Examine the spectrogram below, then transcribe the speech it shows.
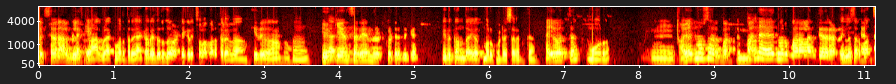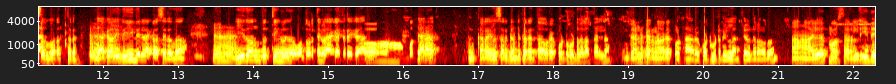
ಮಿಕ್ಸ್ ಆದ್ರೆ ಆಲ್ ಬ್ಲಾಕ್ ಆಲ್ ಬ್ಲಾಕ್ ಬರ್ತಾರೆ ಯಾಕಂದ್ರೆ ಇದ್ರದ್ದು ಡಿಗ್ರಿ ಚಲೋ ಬರ್ತಾರೆ ಅದು ಇದು. ಇದಕ್ಕೆ ಇದಕ್ಕೇನ್ ಸರ್ ಏನ್ ರೇಟ್ ಕೊಟ್ಟಿದ್ದಕ್ಕೆ ಇದಕ್ಕೊಂದು ಐವತ್ಮೂರು ಕೊಟ್ರಿ ಸರ್ ಇದಕ್ಕೆ. ಐವತ್ತು? ಮೂರು. ಹ್ಮ್ ಐವತ್ ಮೂರ್ ಸಾವಿರ ಬರ್ತೀನಿ ಮೊನ್ನೆ ಐವತ್ ಮೂರ್ ಬರಲ್ಲ ಅಂತ ಹೇಳಿ ಇಲ್ಲ ಸರ್ ಬಂದ್ ಬರುತ್ತೆ ಯಾಕಂದ್ರೆ ಇದು ಇದಿರ ಯಾಕಲ್ಲ ಸರ್ ಅದು ಇದೊಂದು ತಿಂಗಳು ಒಂದೂವರೆ ತಿಂಗಳು ಆಗೈತ್ರಿ ಈಗ. ಕರ ಇಲ್ಲ ಸರ್ ಗಂಡು ಕರೆ ಅಂತ ಅವರೇ ಕೊಟ್ಬಿಟ್ಟಿದ್ರಲ್ಲ ಅಂತ ಎಲ್ಲ ಗಂಡಕರ್ನ ಅವರೇ ಕೊಟ್ಟು ಅವರೇ ಕೊಟ್ಬಿಟ್ರಿ ಇಲ್ಲ ಅಂತ ಹೇಳಿದ್ರು ಅವರು. ಹಾ ಐವತ್ ಮೂರ್ ಸಾವಿರ ಇದು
